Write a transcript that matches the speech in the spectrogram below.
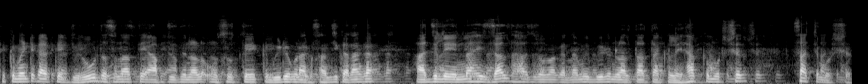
ਤੇ ਕਮੈਂਟ ਕਰਕੇ ਜਰੂਰ ਦੱਸਣਾ ਤੇ ਆਪ ਜੀ ਦੇ ਨਾਲ ਉਸ ਉੱਤੇ ਇੱਕ ਵੀਡੀਓ ਬਣਾ ਕੇ ਸਾਂਝੀ ਕਰਾਂਗਾ। ਅੱਜ ਲਈ ਇੰਨਾ ਹੀ, ਜਲਦ ਹਾਜ਼ਰ ਹੋਵਾਂਗਾ ਨਵੀਂ ਵੀਡੀਓ ਨਾਲ, ਤਦ ਤੱਕ ਲਈ ਹੱਕ ਮੁਰਸ਼ਿਦ, ਸੱਚ ਮੁਰਸ਼ਿਦ।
